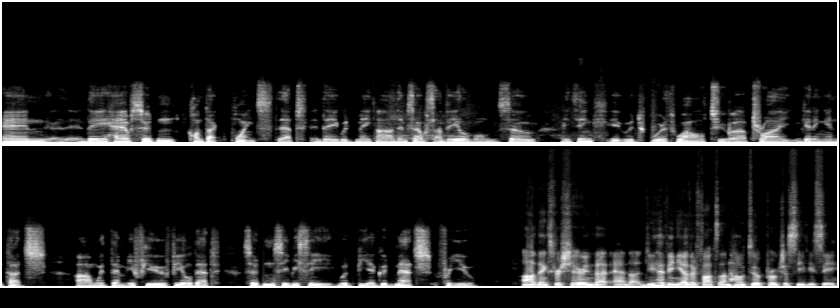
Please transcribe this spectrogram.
And they have certain contact points that they would make uh, themselves available. So i think it would worthwhile to uh, try getting in touch um, with them if you feel that certain cvc would be a good match for you Oh, thanks for sharing that. And uh, do you have any other thoughts on how to approach a CVC?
